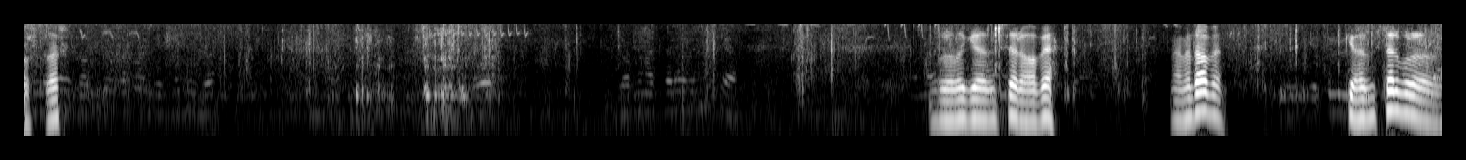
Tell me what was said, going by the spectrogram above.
Dostlar. Burada gelmişler abi. Mehmet abi. Gelmişler buralara.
